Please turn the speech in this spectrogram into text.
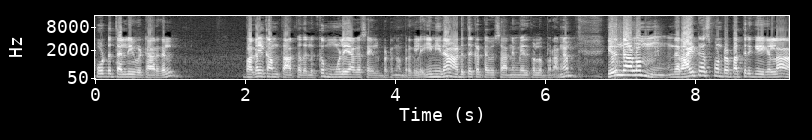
போட்டு தள்ளி விட்டார்கள். பகல்காம் தாக்குதலுக்கு மூளையாக செயல்பட்ட நபர்கள். இனிதான் அடுத்த கட்ட விசாரணை மேற்கொள்ள போகிறாங்க இருந்தாலும் இந்த ராய்டர்ஸ் போன்ற பத்திரிகைகள்லாம்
